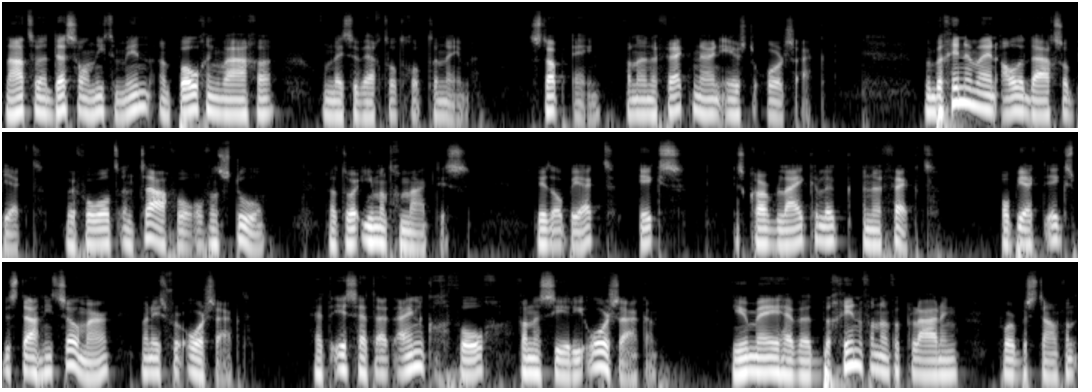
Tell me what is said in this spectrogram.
Laten we desalniettemin een poging wagen om deze weg tot God te nemen. Stap 1. Van een effect naar een eerste oorzaak. We beginnen bij een alledaags object, bijvoorbeeld een tafel of een stoel, dat door iemand gemaakt is. Dit object, x, is klaarblijkelijk een effect. Object x bestaat niet zomaar, maar is veroorzaakt. Het is het uiteindelijke gevolg van een serie oorzaken. Hiermee hebben we het begin van een verklaring voor het bestaan van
